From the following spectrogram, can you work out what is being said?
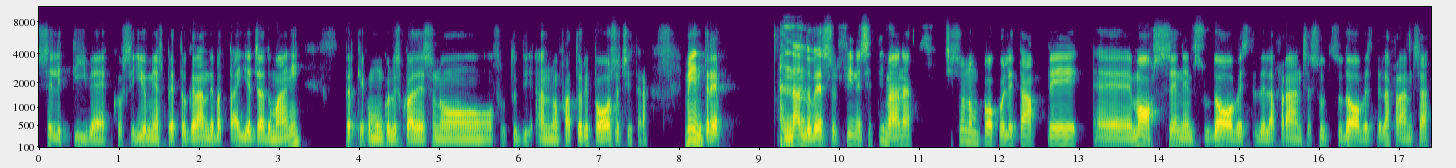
selettive. Ecco, io mi aspetto grande battaglia già domani perché comunque le squadre sono hanno fatto riposo, eccetera. Mentre andando verso il fine settimana ci sono un po' quelle tappe eh, mosse nel sud-ovest della Francia, sud-sud-ovest della Francia,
